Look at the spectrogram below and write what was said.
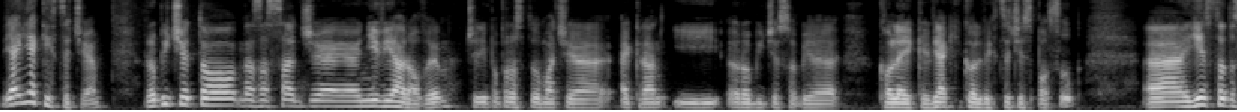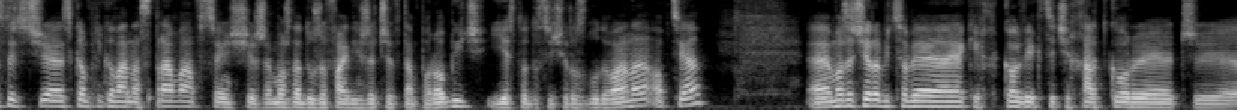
jakie chcecie. Robicie to na zasadzie niewiarowym, czyli po prostu macie ekran i robicie sobie kolejkę w jakikolwiek chcecie sposób. E, jest to dosyć e, skomplikowana sprawa, w sensie, że można dużo fajnych rzeczy tam porobić. Jest to dosyć rozbudowana opcja. E, możecie robić sobie jakiekolwiek chcecie hardkory, czy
